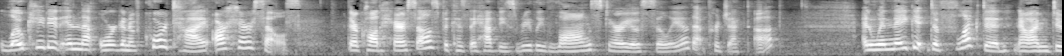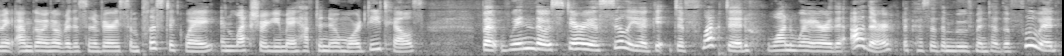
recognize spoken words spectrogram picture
Located in that organ of Corti are hair cells. They're called hair cells because they have these really long stereocilia that project up. And when they get deflected, now I'm doing I'm going over this in a very simplistic way. In lecture you may have to know more details. But when those stereocilia get deflected one way or the other because of the movement of the fluid,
